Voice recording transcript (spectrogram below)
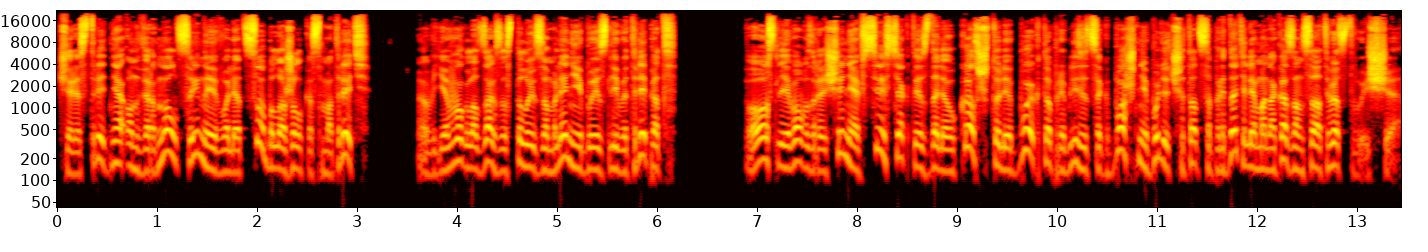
Через три дня он вернулся, и на его лицо было жалко смотреть. В его глазах застыло изумление и боязливый трепет. После его возвращения все секты издали указ, что любой, кто приблизится к башне, будет считаться предателем и наказан соответствующе.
